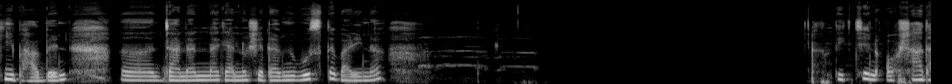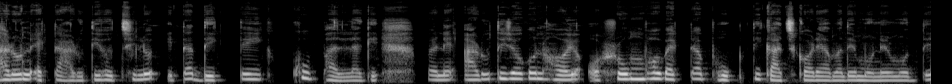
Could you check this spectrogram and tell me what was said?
কী ভাবেন জানান না কেন সেটা আমি বুঝতে পারি না। দেখছেন অসাধারণ একটা আরতি হচ্ছিল। এটা দেখতেই খুব ভালো লাগে। মানে আরতি যখন হয়, অসম্ভব একটা ভক্তি কাজ করে আমাদের মনের মধ্যে।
